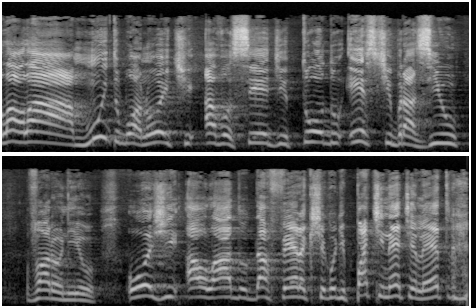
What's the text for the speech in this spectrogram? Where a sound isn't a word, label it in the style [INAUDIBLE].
Olá, olá! Muito boa noite a você de todo este Brasil varonil. Hoje, ao lado da fera que chegou de patinete elétrico,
